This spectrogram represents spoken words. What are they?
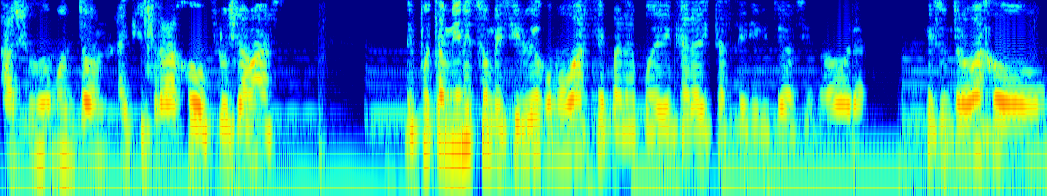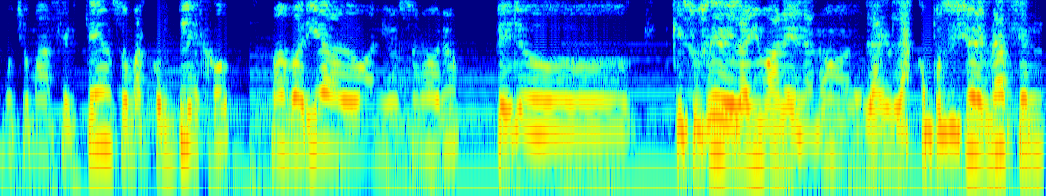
ayudó un montón a que el trabajo fluya más. Después también eso me sirvió como base para poder encarar esta serie que estoy haciendo ahora. Es un trabajo mucho más extenso, más complejo, más variado a nivel sonoro, pero que sucede de la misma manera, ¿no? las composiciones nacen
